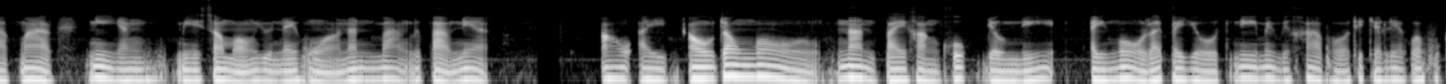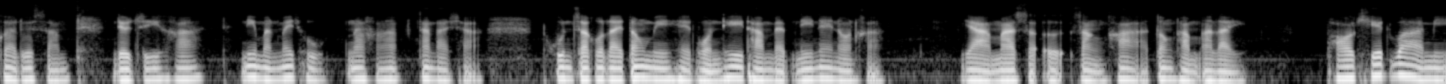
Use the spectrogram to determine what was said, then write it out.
ากมาก นี่ยังมีสมองอยู่ในหัวนั่นบ้างหรือเปล่าเนี่ย เอาไอเอาเจ้าโง่ นั่นไปขังคุกเดี๋ยวนี้ ไอโง่ไร้ประโยชน์ นี่ไม่มีค่าพอที่จะเรียกว่าผู้กล้าด้วยซ้ำเดี๋ยวสิคะ นี่มันไม่ถูกนะครับท่านราชา คุณซากุไรต้องมีเหตุผลที่ทำแบบนี้แน่นอนค่ะ อย่ามาเสอะเอสั่งข้าต้องทำอะไร พอคิดว่ามี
